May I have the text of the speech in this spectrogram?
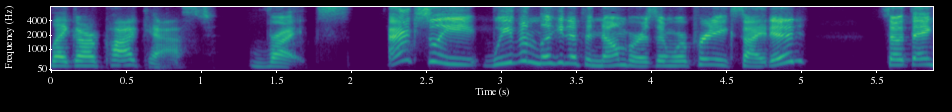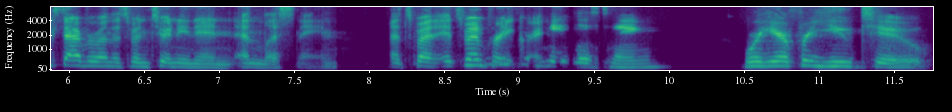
like our podcast. Right. Actually, we've been looking at the numbers and we're pretty excited. So thanks to everyone that's been tuning in and listening. It's been it's been pretty great. Listening. We're here for you too.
